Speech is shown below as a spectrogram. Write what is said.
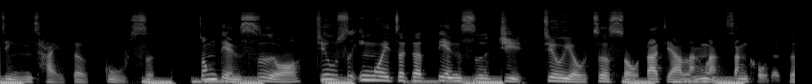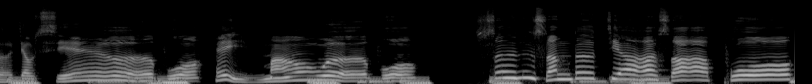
精彩的故事。重点是哦，就是因为这个电视剧就有这首大家朗朗上口的歌，叫《谢儿婆》，嘿，毛儿婆，身上的袈裟破。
